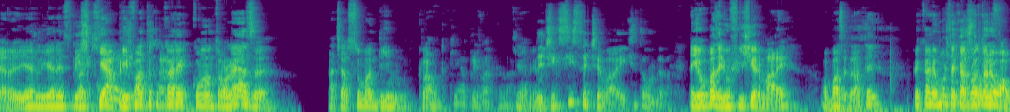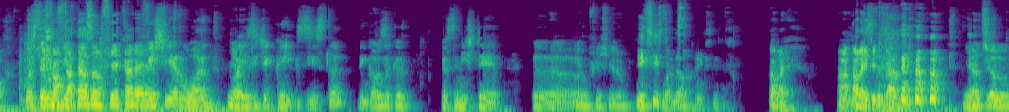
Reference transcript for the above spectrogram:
Iar el el este Păi doar și cum cheia e privată așa? cu care controlează acea sumă din cloud. Cheia privată, da. Cheia privată. Deci există ceva, există undeva. E o bază, e un fișier mare, o bază de date, pe care multe Este calculatoare un- o au. Costel Și o un fi- updatează în fiecare... fișier Word, tu Eu. ai zice că există din cauza că, că sunt niște... E Uh, un fișier... Există, Word. da, există. Ăla e. A, ăla e Bitcoin. discutabil. E acel...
